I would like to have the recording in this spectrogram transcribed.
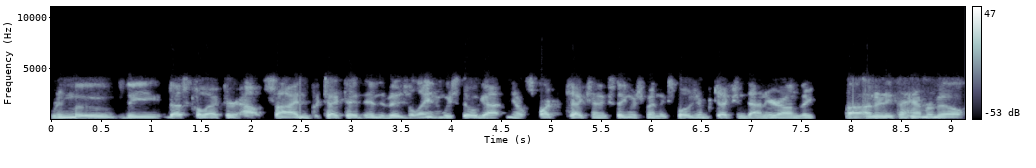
remove the dust collector outside and protect it individually. And we still got, you know, spark protection, extinguishment, explosion protection down here on the uh, underneath the hammer mill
